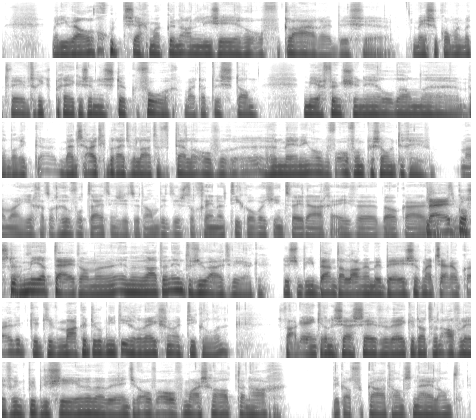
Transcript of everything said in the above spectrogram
Maar die wel goed zeg maar, kunnen analyseren of verklaren. Dus uh, meestal komen met twee of drie sprekers in een stuk voor. Maar dat is dan meer functioneel dan, uh, dan dat ik mensen uitgebreid wil laten vertellen over uh, hun mening over, over een persoon te geven. Maar, maar hier gaat toch heel veel tijd in zitten dan? Dit is toch geen artikel wat je in twee dagen even bij elkaar Nee, het kost natuurlijk meer tijd dan een, inderdaad een interview uitwerken. Dus je, bent daar langer mee bezig. Maar het zijn ook, kijk, je maakt natuurlijk ook niet iedere week zo'n artikel. Hè? Het is vaak één keer in de zes, zeven weken dat we een aflevering publiceren. We hebben eentje over Overmars gehad, Den Haag. Dik Advocaat, Hans Nijland,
